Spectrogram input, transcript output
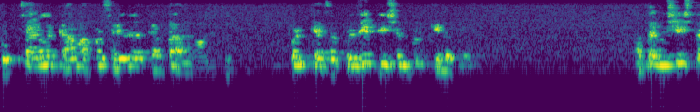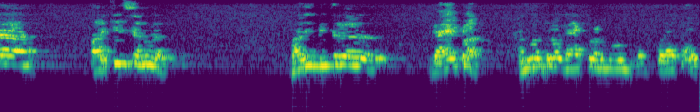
खूप चांगलं काम आपण सगळेजण करतात. पण त्याचं प्रेझेंटेशन पण केलं पाहिजे. आता विशेषतः पार्किन्सनवर माझे मित्र गायकवाड हनुमंतराव गायकवाड म्हणून पुण्यात आहेत.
